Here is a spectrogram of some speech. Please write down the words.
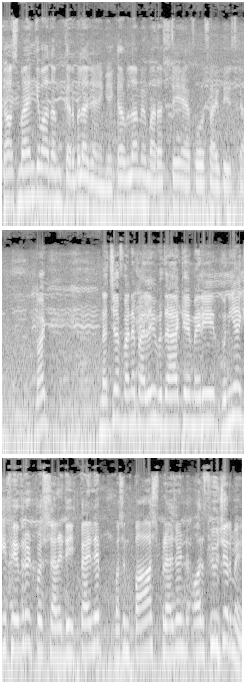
काजमैन के बाद हम करबला जाएँगे। करबला में हमारा स्टे है फोर फाइव डेज़ का। बट नजफ मैंने पहले भी बताया कि मेरी दुनिया की फेवरेट पर्सनैलिटी पहले मसन पास्ट प्रेजेंट और फ्यूचर में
